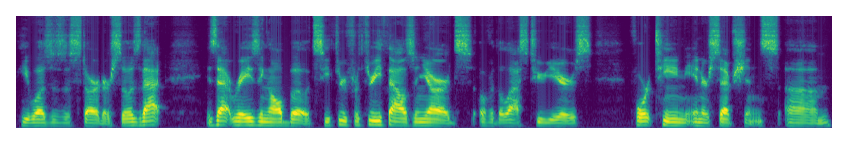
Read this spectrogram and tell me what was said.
he was as a starter. So is that is that raising all boats? He threw for 3,000 yards over the last two years, 14 interceptions. Um,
